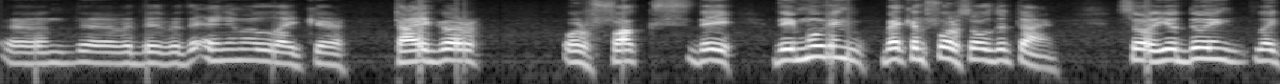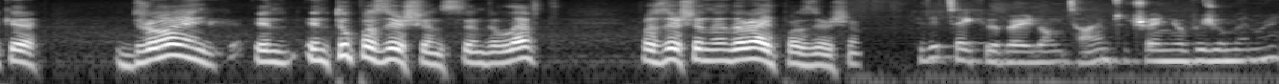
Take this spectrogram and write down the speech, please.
and uh, with the with the animal like a tiger or fox. They they moving back and forth all the time. So you're doing like a drawing in in two positions, in the left position and the right position. Did it take you a very long time to train your visual memory?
